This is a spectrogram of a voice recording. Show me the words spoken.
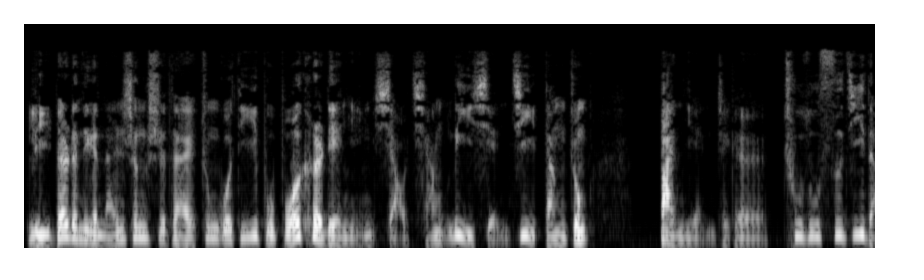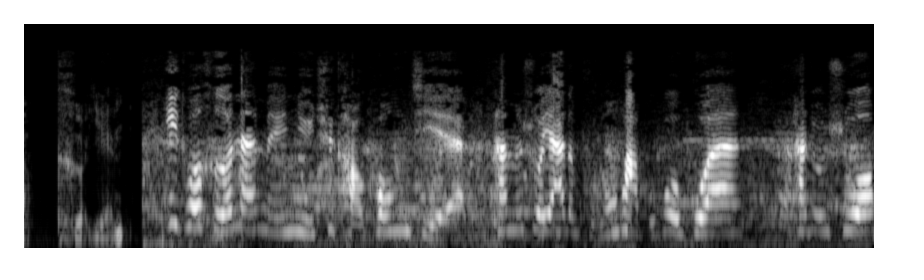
里边的那个男生是在中国第一部博客电影《小强历险记》当中扮演这个出租司机的可言。一坨河南美女去考空姐，他们说丫的普通话不过关，他就说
